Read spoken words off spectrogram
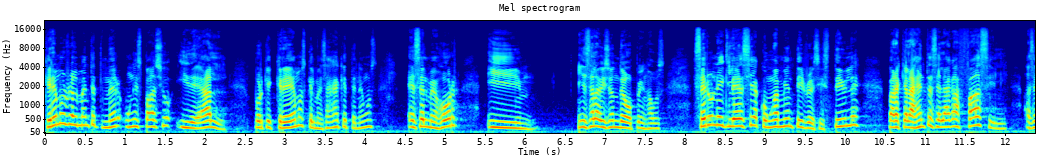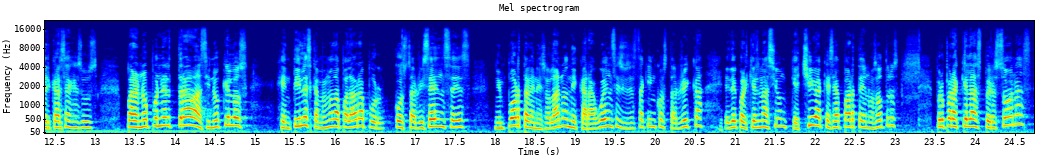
Queremos realmente tener un espacio ideal porque creemos que el mensaje que tenemos es el mejor y, esa es la visión de Open House. Ser una iglesia con un ambiente irresistible para que a la gente se le haga fácil acercarse a Jesús, para no poner trabas, sino que los gentiles, cambiemos la palabra por costarricenses, no importa, venezolanos, nicaragüenses, si usted está aquí en Costa Rica, es de cualquier nación, que chiva que sea parte de nosotros, pero para que las personas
